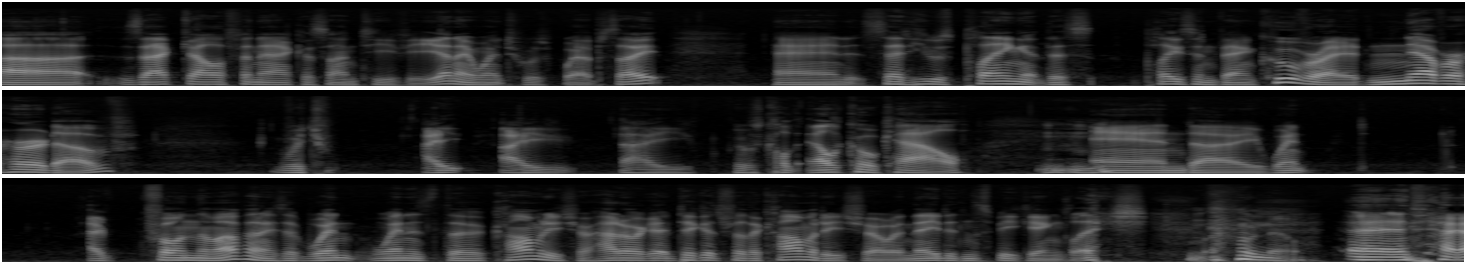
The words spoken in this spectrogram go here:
uh, Zach Galifianakis on TV, and I went to his website, and it said he was playing at this place in Vancouver I had never heard of, which I I I it was called El Cocal, Mhm. and I went. I phoned them up and I said, "When when is the comedy show? How do I get tickets for the comedy show?" And they didn't speak English, Oh no. and I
